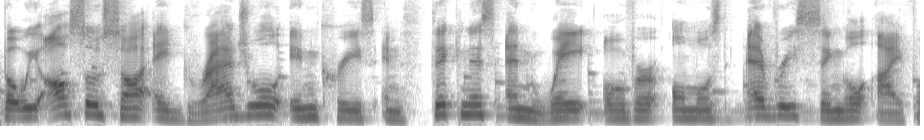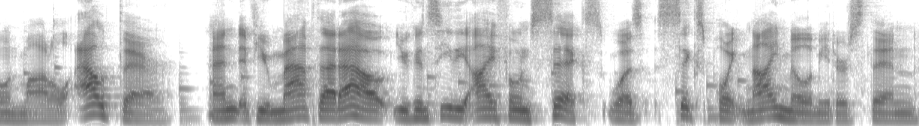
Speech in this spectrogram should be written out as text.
but we also saw a gradual increase in thickness and weight over almost every single iPhone model out there. And if you map that out, you can see the iPhone 6 was 6.9 millimeters thin,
